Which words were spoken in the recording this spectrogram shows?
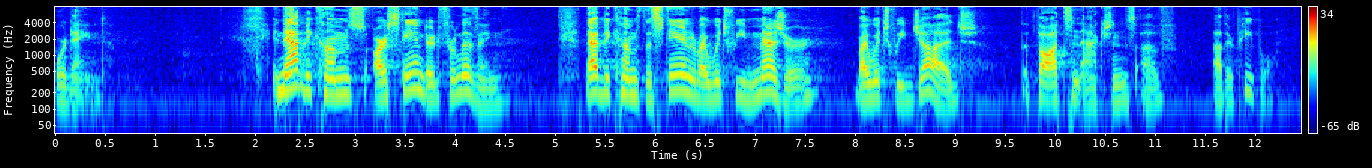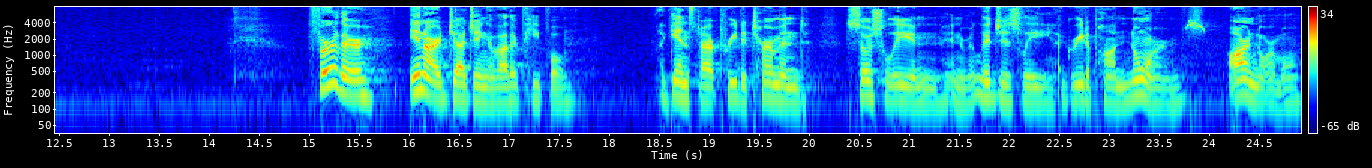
ordained. And that becomes our standard for living. That becomes the standard by which we measure, by which we judge the thoughts and actions of other people. Further, in our judging of other people against our predetermined socially and, and religiously agreed upon norms are normal,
